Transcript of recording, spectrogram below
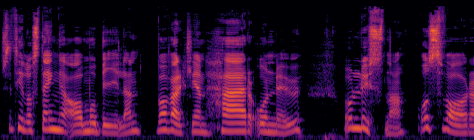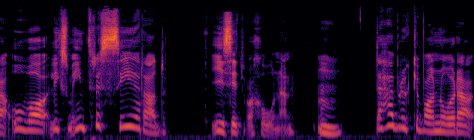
se till att stänga av mobilen, vara verkligen här och nu och lyssna och svara och vara liksom intresserad i situationen. Mm. Det här brukar vara några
